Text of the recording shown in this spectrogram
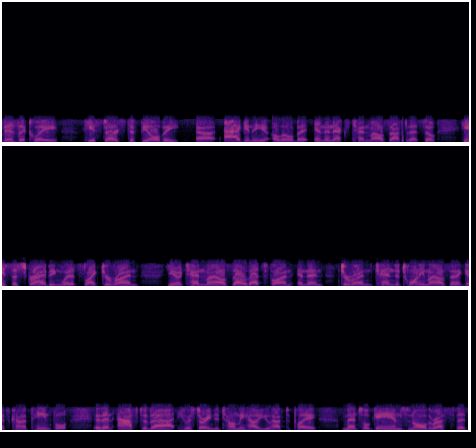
physically he starts to feel the uh, agony a little bit in the next 10 miles after that. So he's describing what it's like to run, you know, 10 miles. Oh, that's fun. And then to run 10 to 20 miles, then it gets kind of painful. And then after that, he was starting to tell me how you have to play mental games and all the rest of it.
